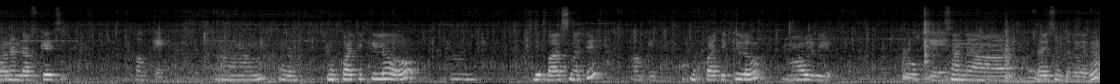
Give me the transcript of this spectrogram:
one and half KG. Okay. ముప్పాతి కిలో. ఇది బాస్మతి. ఓకే. ముప్పాతి కిలో మామూలు బియ్యం. ఓకే. సన్న రైస్ ఉంటుంది కదా.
